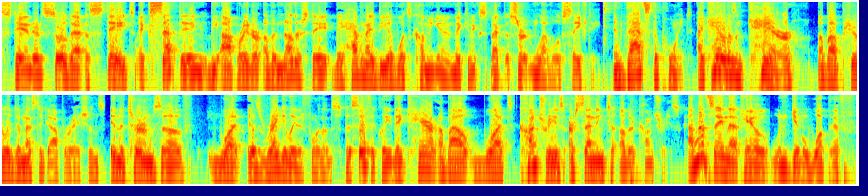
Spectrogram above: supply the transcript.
standards so that a state accepting the operator of another state, they have an idea of what's coming in and they can expect a certain level of safety. And that's the point. ICAO doesn't care about purely domestic operations in the terms of what is regulated for them specifically. They care about what countries are sending to other countries. I'm not saying that ICAO wouldn't give a whoop if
